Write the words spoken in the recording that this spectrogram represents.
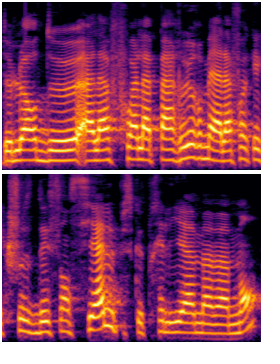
de l'ordre de à la fois la parure, mais à la fois quelque chose d'essentiel, puisque très lié à ma maman.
